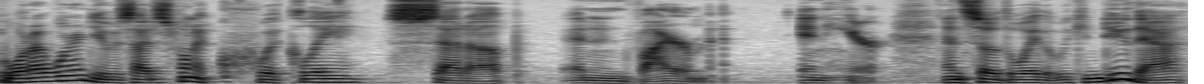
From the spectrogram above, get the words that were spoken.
What I want to do is I just want to quickly set up an environment in here. And so the way that we can do that,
